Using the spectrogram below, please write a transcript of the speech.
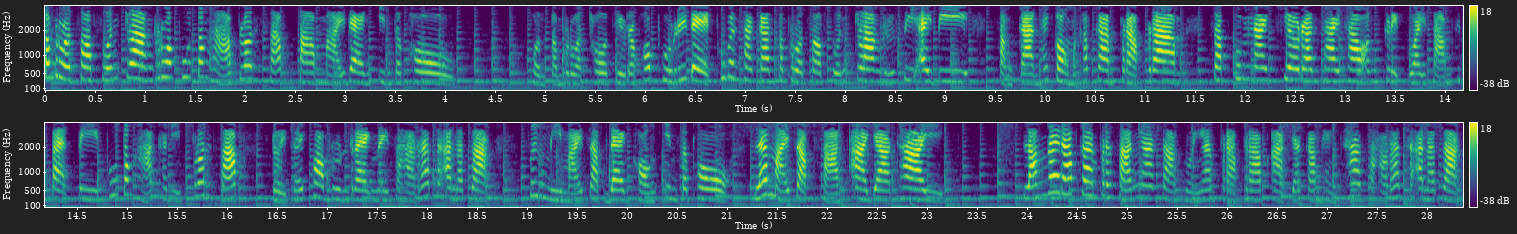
ตำรวจสอบสวนกลางรวบผู้ต้องหาปล้นทรัพย์ตามหมายแดงอินเตอร์โพลผลตำรวจโทจิรพภูริเดชผู้บัญชาการตำรวจสอบสวนกลางหรือ CIB สั่งการให้กองบังคับการปราบปราม จับกลุ่มนายเคียวรันชายชาวอังกฤษวัย 38 ปี ผู้ต้องหาคดีปล้นทรัพย์ โดยใช้ความรุนแรงในสหราชอาณาจักร ซึ่งมีหมายจับแดงของอินเตอร์โพลและหมายจับสารอาญาไทยหลังได้รับการประสานงานจากหน่วยงานปราบปรามอาชญากรรมแห่งชาติสหราชอาณาจักร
